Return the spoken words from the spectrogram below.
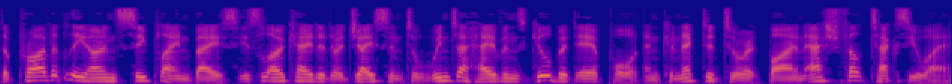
The privately owned seaplane base is located adjacent to Winter Haven's Gilbert Airport and connected to it by an asphalt taxiway.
